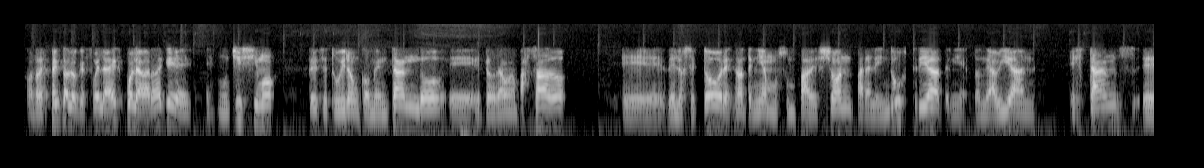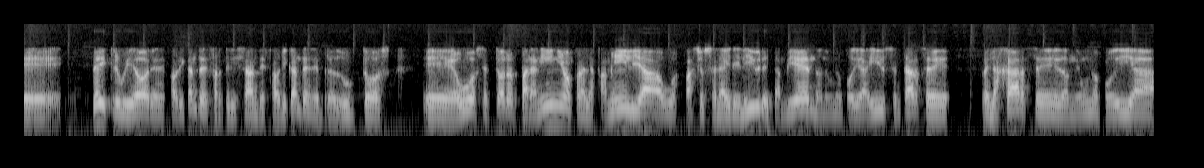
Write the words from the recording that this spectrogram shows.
con respecto a lo que fue la expo, la verdad que es, muchísimo. Ustedes estuvieron comentando eh, el programa pasado eh, de los sectores, ¿no? Teníamos un pabellón para la industria, tenía, donde habían stands eh, de distribuidores, de fabricantes de fertilizantes, fabricantes de productos, eh, hubo sector para niños, para la familia, hubo espacios al aire libre también, donde uno podía ir, sentarse, relajarse, donde uno podía,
